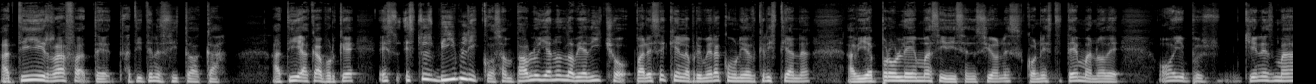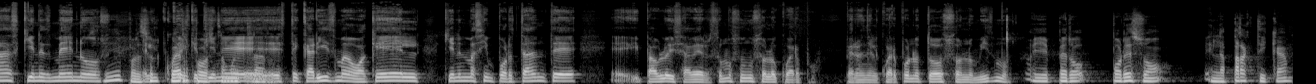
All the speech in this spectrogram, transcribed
A ti, Rafa, a ti te necesito acá a ti acá, porque esto es bíblico, San Pablo ya nos lo había dicho, parece que en la primera comunidad cristiana había problemas y disensiones con este tema, ¿no? De, oye, pues, ¿quién es más? ¿quién es menos? Sí, por eso el, cuerpo que tiene este carisma o aquel, ¿quién es más importante? Eh, y Pablo dice, a ver, somos un solo cuerpo, pero en el cuerpo no todos son lo mismo. Oye, pero por eso, en la práctica...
